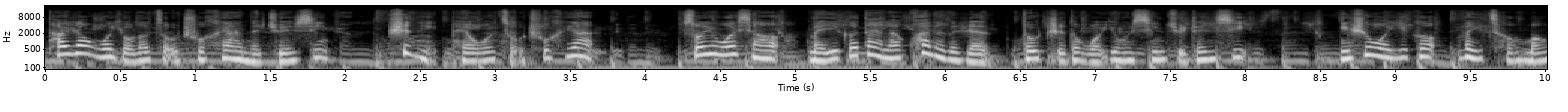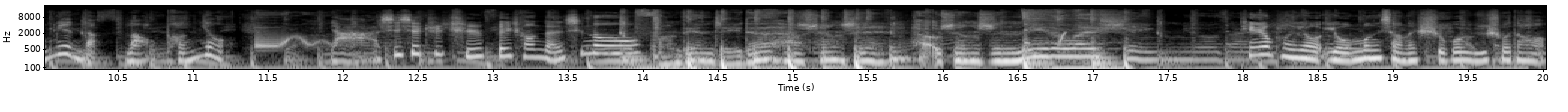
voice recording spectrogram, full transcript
他让我有了走出黑暗的决心。是你陪我走出黑暗。所以我想，每一个带来快乐的人都值得我用心去珍惜。你是我一个未曾蒙面的老朋友呀，谢谢支持，非常暖心哦。听众朋友有梦想的石锅鱼说道：“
